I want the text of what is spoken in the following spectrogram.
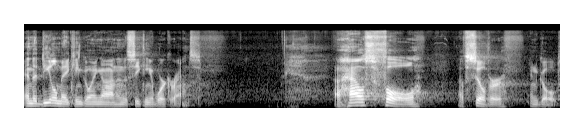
and the deal making going on and the seeking of workarounds. A house full of silver and gold.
